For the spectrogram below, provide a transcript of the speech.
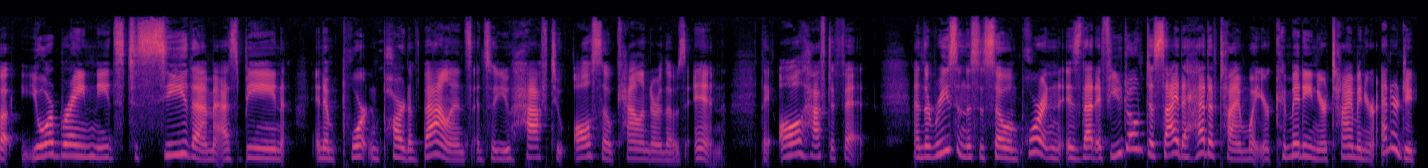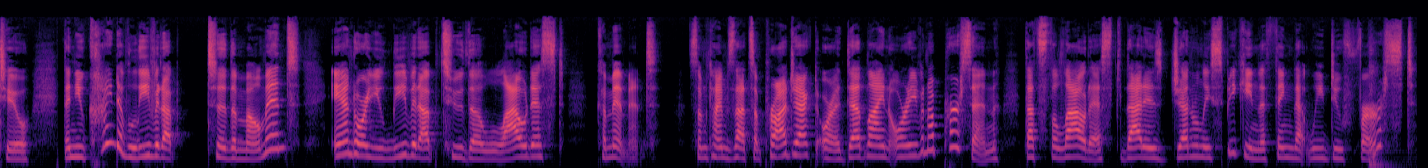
but your brain needs to see them as being an important part of balance, and so you have to also calendar those in. They all have to fit. And the reason this is so important is that if you don't decide ahead of time what you're committing your time and your energy to, then you kind of leave it up to the moment and or you leave it up to the loudest commitment. Sometimes that's a project or a deadline or even a person that's the loudest. That is, generally speaking, the thing that we do first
